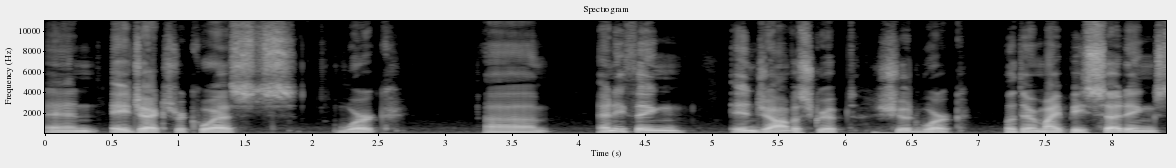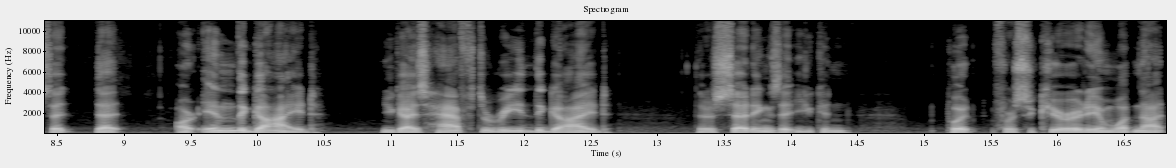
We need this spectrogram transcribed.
and Ajax requests work um, anything in JavaScript should work. But there might be settings that that are in the guide. You guys have to read the guide. There's settings that you can put for security and whatnot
